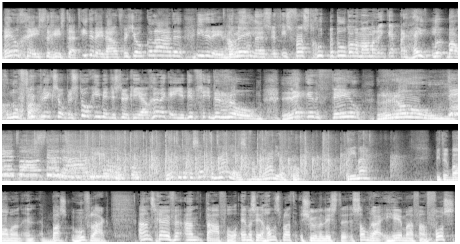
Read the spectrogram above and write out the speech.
Heel geestig is dat. Iedereen houdt van chocolade. Iedereen houdt van... Cornelis, het is vast goed bedoeld allemaal, maar ik heb er helemaal genoeg van. Je prikt ze op een stokje met een stukje augurk en je dipt ze in de room. Lekker veel room. Dit was de Radio Wilt u de recepten nalezen van de Radiokok? Prima. Pieter Bouwman en Bas Hoeflaak. Aanschuiven aan tafel. NRC Handelsblad, journaliste Sandra Heerma van Vos.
